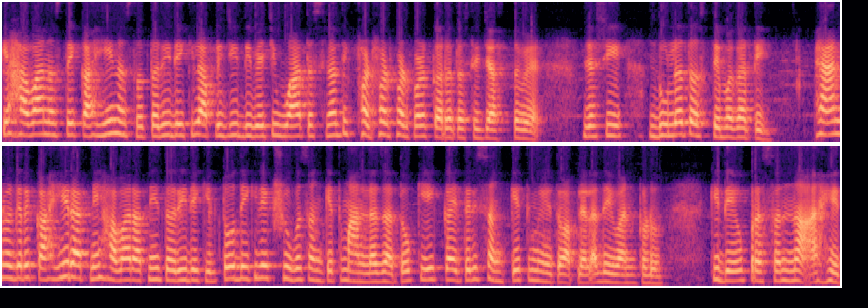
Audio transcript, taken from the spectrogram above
की हवा नसते काही नसतं तरी देखील आपली जी दिव्याची वात असते ना ती फडफड फडफड करत असते जास्त वेळ. जशी डुलत असते बघा ती. फॅन वगैरे काही राहत नाही हवा राहत नाही तरी देखील. तो देखील एक शुभ संकेत मानला जातो की एक काहीतरी संकेत मिळतो आपल्याला देवांकडून की देव प्रसन्न आहेत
